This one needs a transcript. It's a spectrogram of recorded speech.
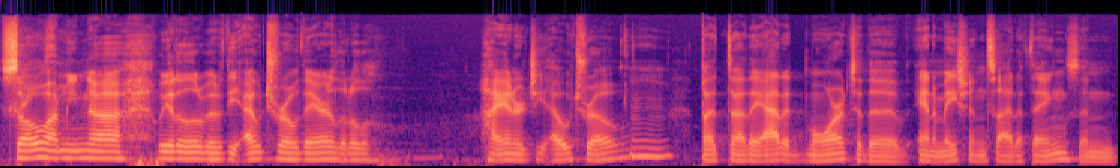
So, I mean, uh, we had a little bit of the outro there, a little high energy outro. But uh, they added more to the animation side of things, and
